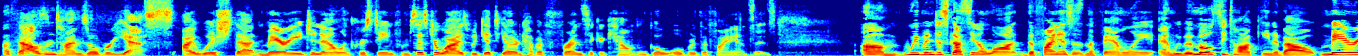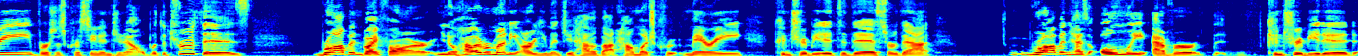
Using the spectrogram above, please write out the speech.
A thousand times over, yes. I wish that Meri, Janelle, and Christine from Sister Wives would get together and have a forensic account and go over the finances. Um, we've been discussing a lot the finances in the family, and we've been mostly talking about Meri versus Christine and Janelle. But the truth is, Robyn, by far, you know, however many arguments you have about how much Meri contributed to this or that, Robyn has only ever contributed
